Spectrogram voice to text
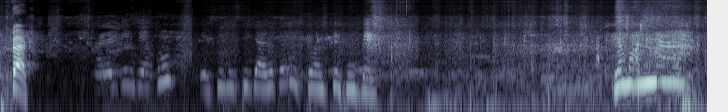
સ્ટાર્ટ એસી બેસી ચાલુ કરી શાંતિ થઈ જાય. લે માનિયા.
